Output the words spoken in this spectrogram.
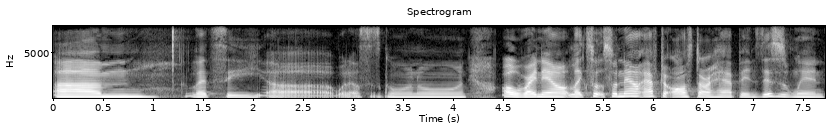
Um let's see uh what else is going on. Oh, right now like so so now after All-Star happens, this is when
